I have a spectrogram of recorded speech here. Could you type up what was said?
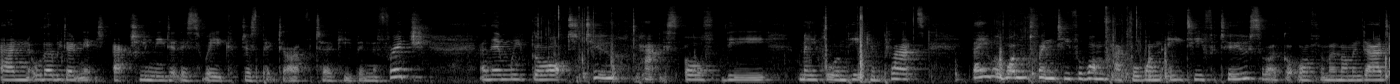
and although we don't actually need it this week, just picked it up to keep in the fridge. And then we've got two packs of the maple and pecan plats. They were 120 for one pack or 180 for two, so I've got one for my mum and dad.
